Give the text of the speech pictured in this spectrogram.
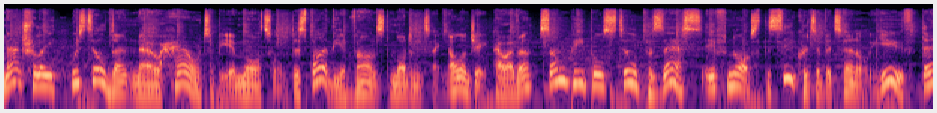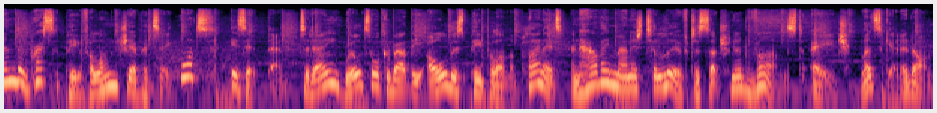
Naturally, we still don't know how to be immortal, despite the advanced modern technology. However, some people still possess, if not the secret of eternal youth, then the recipe for longevity. What is it then? Today, we'll talk about the oldest people on the planet and how they managed to live to such an advanced age. Let's get it on.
